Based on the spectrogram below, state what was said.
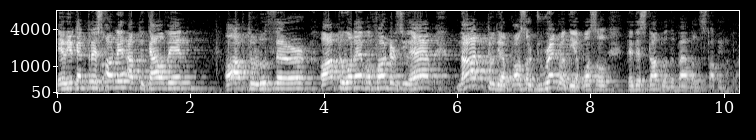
If you can trace only up to Calvin, or up to Luther, or up to whatever founders you have, not to the apostle, directly with the apostle, then that is not what the Bible is talking about.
